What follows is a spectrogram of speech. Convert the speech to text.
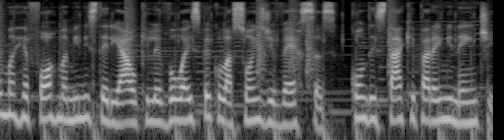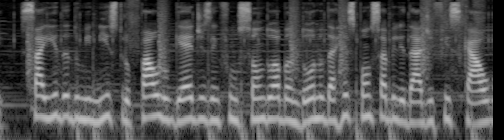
uma reforma ministerial que levou a especulações diversas, com destaque para a iminente saída do ministro Paulo Guedes em função do abandono da responsabilidade fiscal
